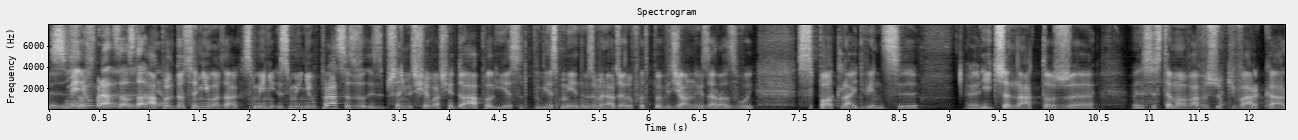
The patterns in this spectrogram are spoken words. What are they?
Zmienił pracę ostatnio. Apple doceniło, tak, zmieni, zmienił pracę, przeniósł się właśnie do Apple i jest, jest jednym z menadżerów odpowiedzialnych za rozwój Spotlight, więc y, liczę na to, że systemowa wyszukiwarka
